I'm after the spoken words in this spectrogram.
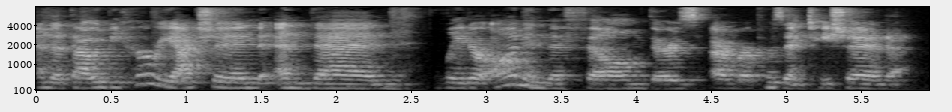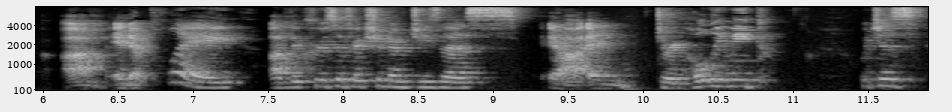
and that that would be her reaction. And then later on in the film, there's a representation um, in a play of the crucifixion of Jesus uh, and during Holy Week, which is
